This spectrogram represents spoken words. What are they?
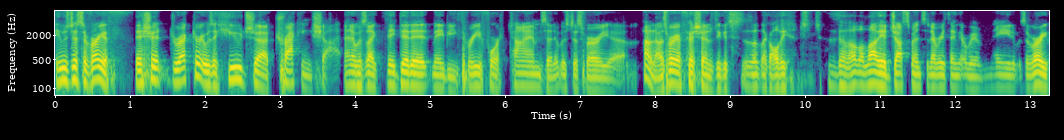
he was just a very efficient director. It was a huge uh, tracking shot, and it was like they did it maybe three, four times, and it was just very, um, I don't know, it was very efficient. You could like all the, the a lot of the adjustments and everything that were being made. It was a very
